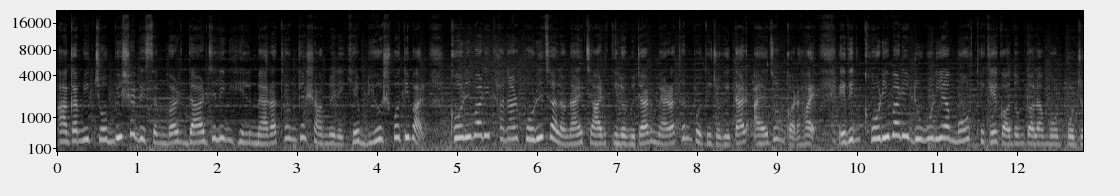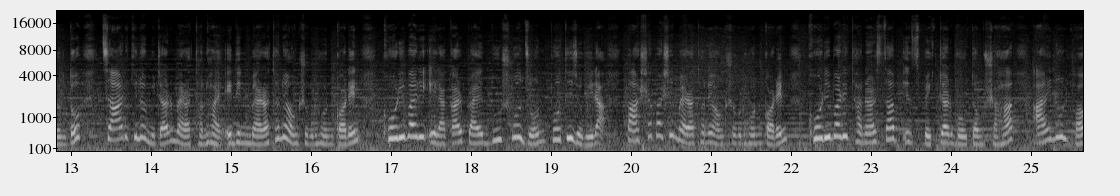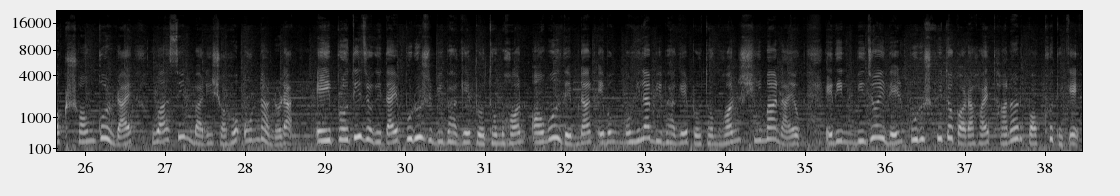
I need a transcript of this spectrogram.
আগামী চব্বিশে December Darjeeling hill ম্যারাথনকে সামনে রেখে বৃহস্পতিবার খড়িবাড়ি থানার পরিচালনায় চার কিলোমিটার ম্যারাথন প্রতিযোগিতার আয়োজন করা হয়। এদিন খড়িবাড়ি ডুমুরিয়া মোড় থেকে কদমতলা মোড় পর্যন্ত চার কিলোমিটার ম্যারাথন হয়। এদিন ম্যারাথনে অংশগ্রহণ করেন খড়িবাড়ি এলাকার প্রায় দুশো জন প্রতিযোগীরা। পাশাপাশি ম্যারাথনে অংশগ্রহণ করেন খড়িবাড়ি থানার সাব ইন্সপেক্টর গৌতম সাহা, আইনুল হক, শঙ্কর রায়, ওয়াসিম বাড়ি সহ অন্যান্যরা। এই প্রতিযোগিতায় পুরুষ বিভাগে প্রথম হন অমল দেবনাথ এবং মহিলা বিভাগে প্রথম হন সীমা নায়ক। এদিন বিজয়ীদের পুরস্কৃত করা হয় থানার পক্ষ থেকে।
